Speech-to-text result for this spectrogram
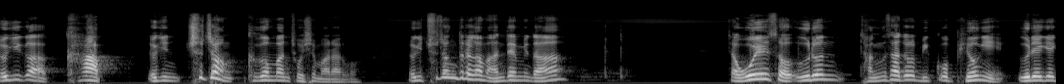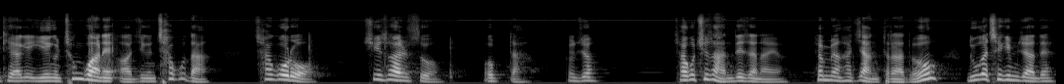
여기가 갑, 여긴 추정. 그것만 조심하라고. 여기 추정 들어가면 안 됩니다. 자, 5에서 을은 당사자로 믿고 병이 을에게 계약의 이행을 청구하네. 아, 지금 착오다. 착오로 취소할 수 없다. 그죠? 착오 취소 안 되잖아요. 현명하지 않더라도 누가 책임져야 돼?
